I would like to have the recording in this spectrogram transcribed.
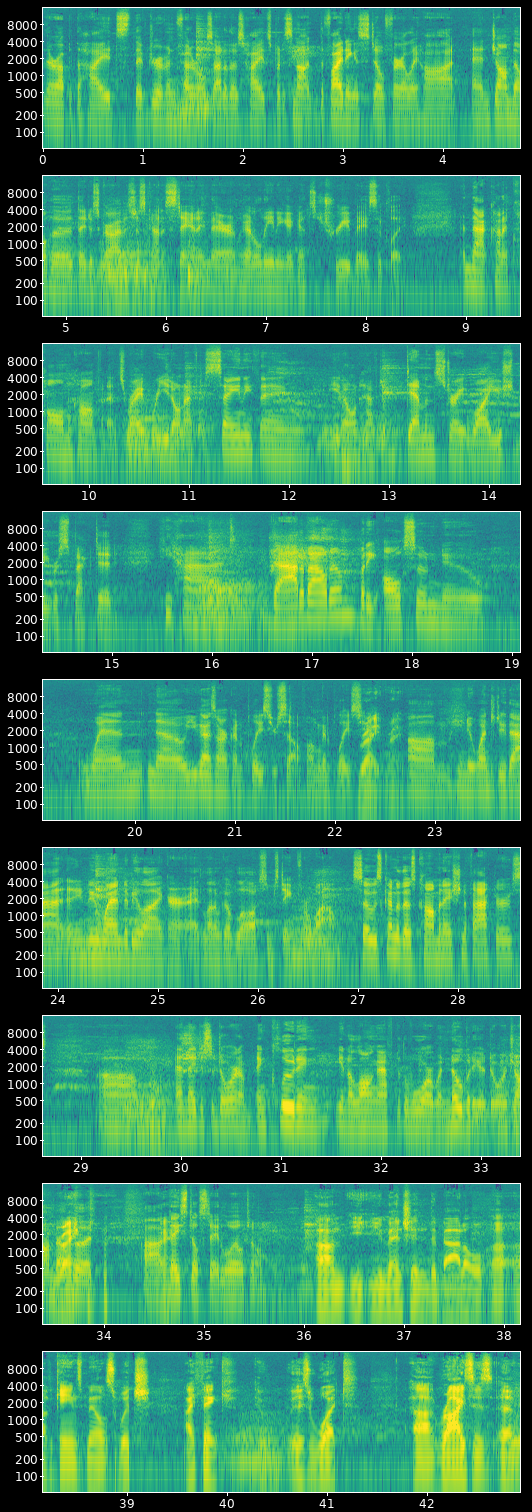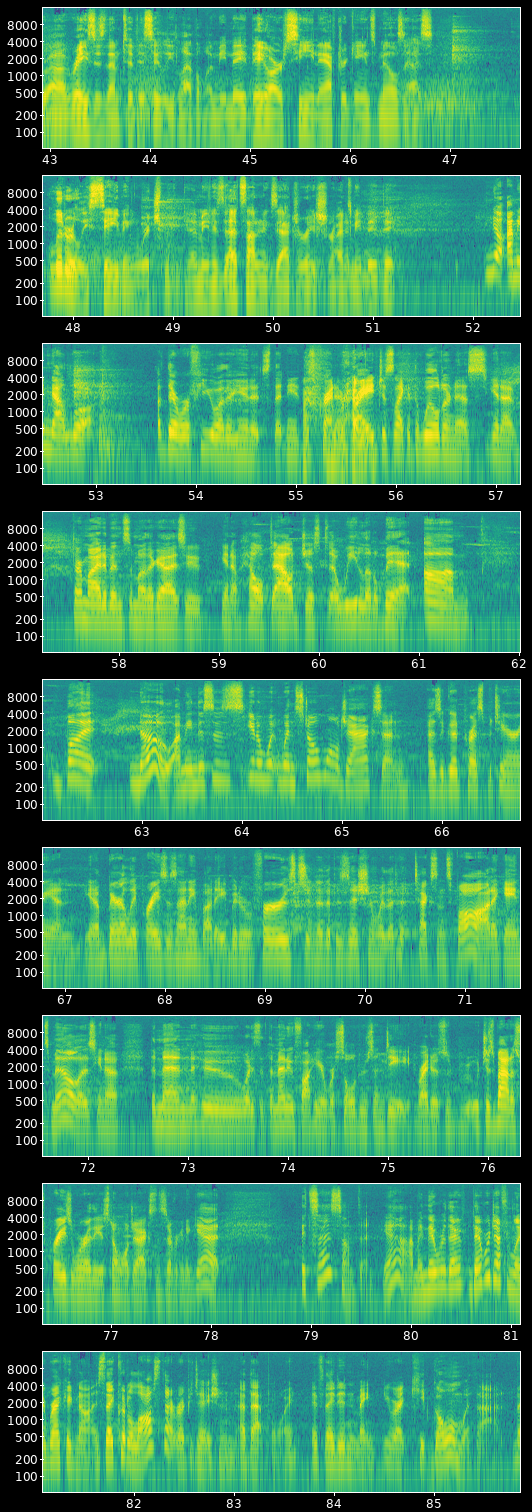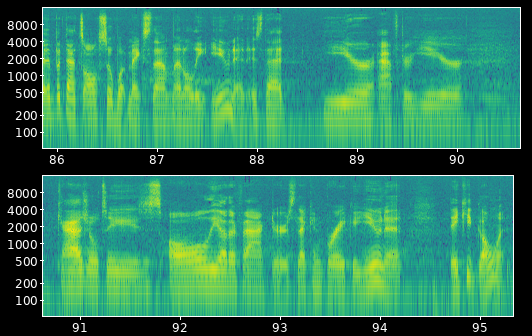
They're up at the heights. They've driven Federals out of those heights, but it's not. The fighting is still fairly hot. And John Bell Hood, they describe as just kind of standing there, kind of leaning against a tree, basically. And that kind of calm confidence, right, where you don't have to say anything, you don't have to demonstrate why you should be respected. He had that about him, but he also knew when no, you guys aren't going to police yourself. I'm going to police you. Right, right. Um, he knew when to do that, and he knew when to be like, all right, let him go blow off some steam for a while. So it was kind of those combination of factors, um, and they just adored him, including you know long after the war when nobody adored John Bell Right. Hood, uh, Right. they still stayed loyal to him. Um, you, you mentioned the Battle uh, of Gaines Mills, which I think is what uh, rises uh, uh, raises them to this elite level. I mean, they, they are seen after Gaines Mills as literally saving Richmond. I mean, is, that's not an exaggeration, right? I mean, they, they No, I mean now look, there were a few other units that needed this credit, Right. right. Just like at the Wilderness, you know, there might have been some other guys who you know helped out just a wee little bit. Um, but no, I mean this is you know when, when Stonewall Jackson, as a good Presbyterian, you know barely praises anybody, but he refers to the position where the T- Texans fought at Gaines Mill as you know the men who what is it the men who fought here were soldiers indeed, right? Was, which is about as praiseworthy as Stonewall Jackson's ever going to get it says something. Yeah, I mean they were they, they were definitely recognized. They could have lost that reputation at that point if they didn't make right keep going with that. But but that's also what makes them an elite unit is that year after year, casualties, all the other factors that can break a unit, they keep going.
